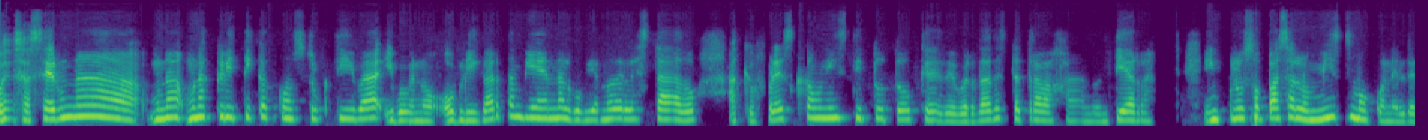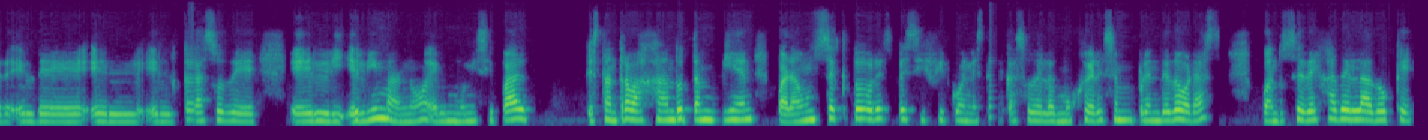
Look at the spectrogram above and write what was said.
pues hacer una, una, crítica constructiva y bueno, obligar también al gobierno del estado a que ofrezca un instituto que de verdad esté trabajando en tierra. Incluso pasa lo mismo con el, de, el, de, el, caso de el, el IMA, ¿no? El municipal están trabajando también para un sector específico, en este caso de las mujeres emprendedoras, cuando se deja de lado que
